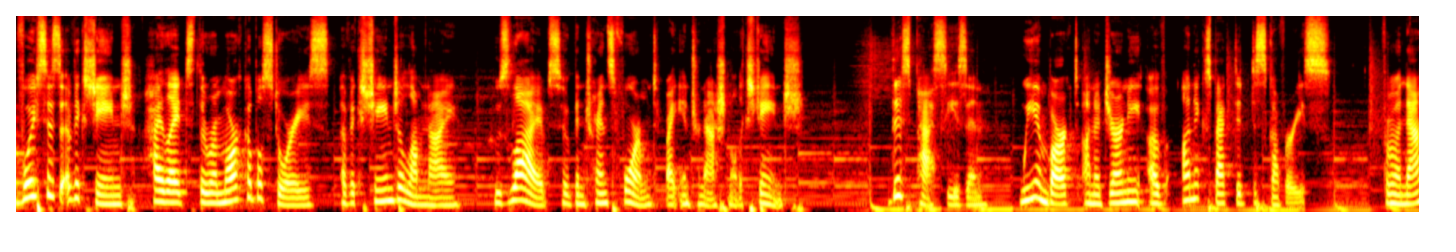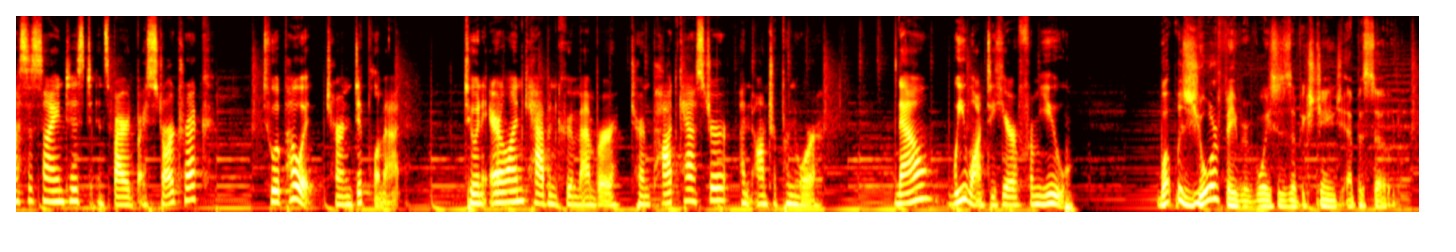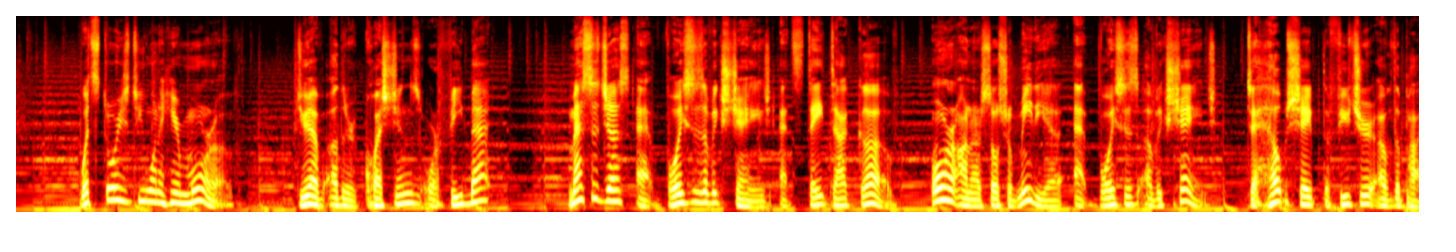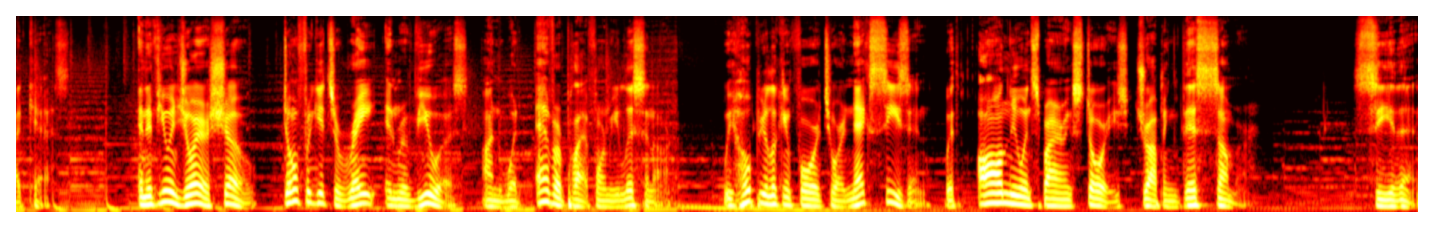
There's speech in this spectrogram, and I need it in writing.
Voices of Exchange highlights the remarkable stories of exchange alumni whose lives have been transformed by international exchange. This past season, we embarked on a journey of unexpected discoveries. From a NASA scientist inspired by Star Trek, to a poet turned diplomat, to an airline cabin crew member turned podcaster and entrepreneur. Now, we want to hear from you. What was your favorite Voices of Exchange episode? What stories do you want to hear more of? Do you have other questions or feedback? Message us at Voices of Exchange at state.gov or on our social media at Voices of Exchange to help shape the future of the podcast. And if you enjoy our show, don't forget to rate and review us on whatever platform you listen on. We hope you're looking forward to our next season with all new inspiring stories dropping this summer. See you then.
